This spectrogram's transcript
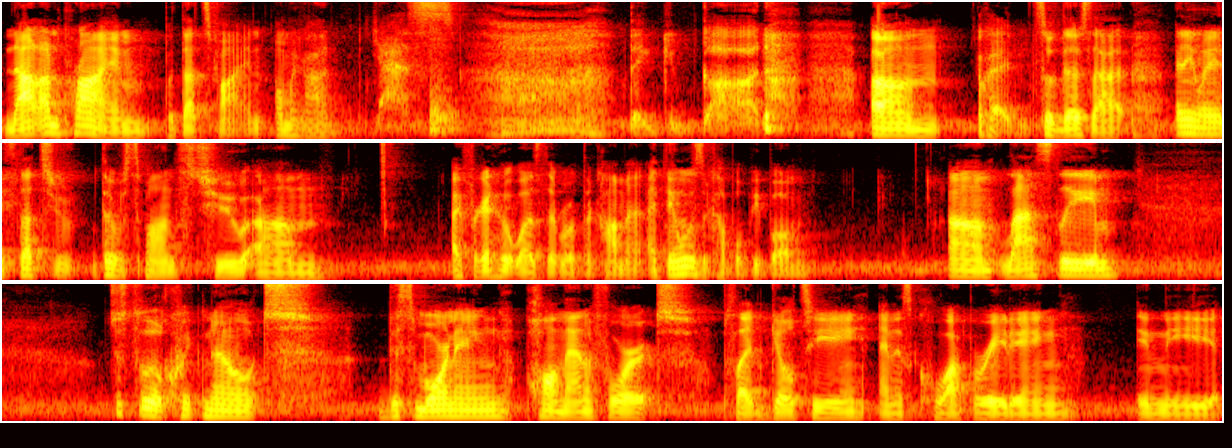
Not on Prime, but that's fine. Oh my god, yes. Thank you, God. Um, okay, so there's that. Anyways, that's the response to um I forget who it was that wrote the comment. I think it was a couple people. Um, lastly, just a little quick note. This morning, Paul Manafort pled guilty and is cooperating in the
